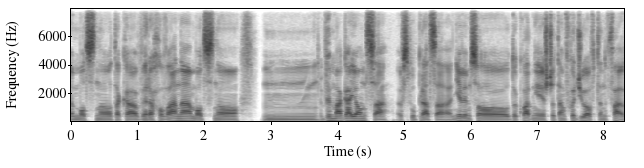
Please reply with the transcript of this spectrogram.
e, mocno taka wyrachowana, mocno mm, wymagająca współpraca. Nie wiem, co dokładnie jeszcze tam wchodziło w ten fa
